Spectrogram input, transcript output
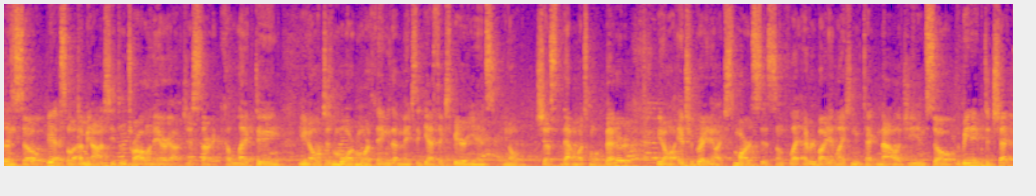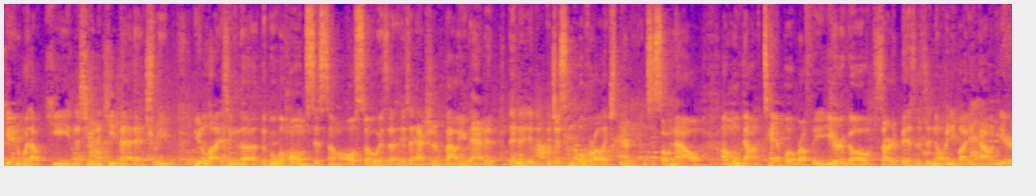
And so, yeah, so I mean, honestly, through trial and error, I've just started collecting, you know, just more and more things that makes the guest experience, you know, just that much more better. You know, integrating like smart systems, let everybody likes new technology. And so being able to check in without keys and just you to keep that entry utilizing the, the Google Home system also is, a, is an extra value added. And it, it, it's just an overall experience. So now I moved down to Tampa roughly a year ago, started business, didn't know anybody down here.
